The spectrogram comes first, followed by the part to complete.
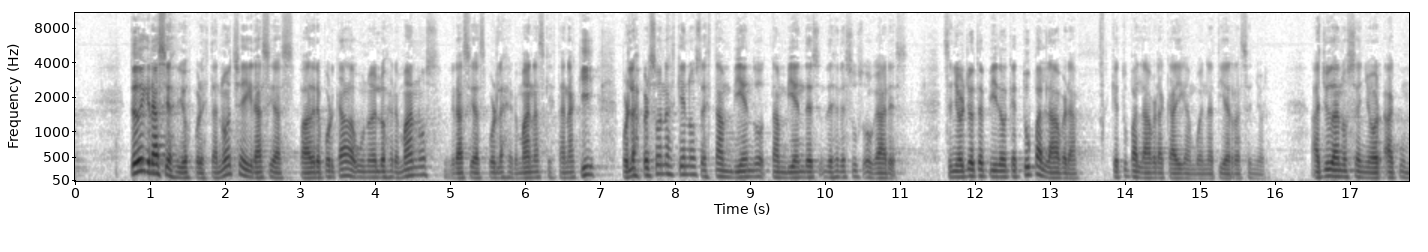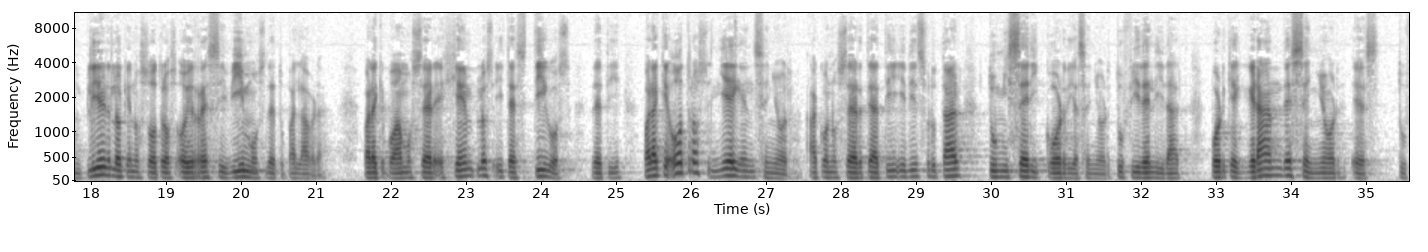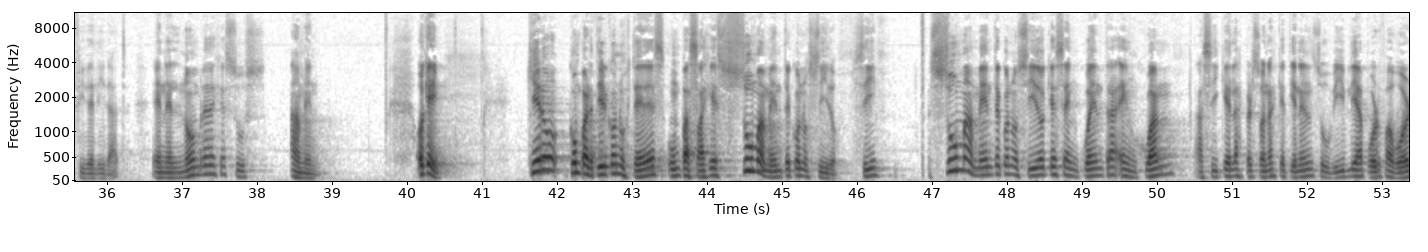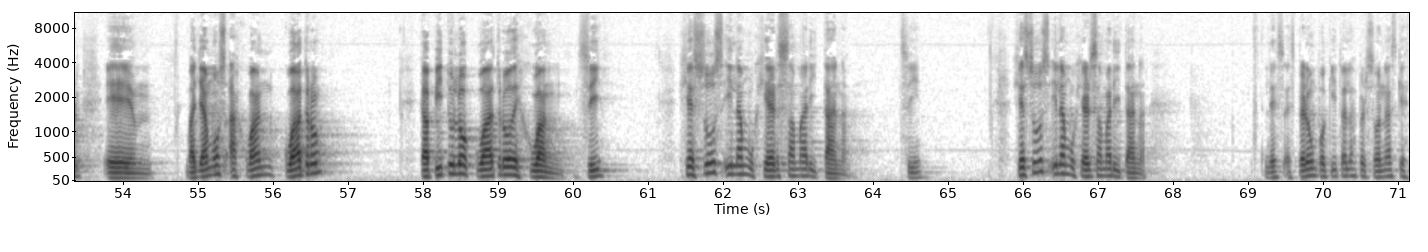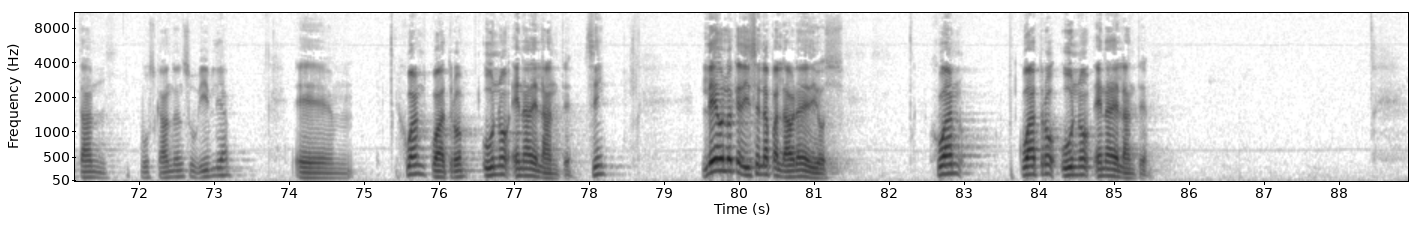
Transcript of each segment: Te doy gracias Dios por esta noche y gracias Padre por cada uno de los hermanos, gracias por las hermanas que están aquí, por las personas que nos están viendo también desde sus hogares. Señor, yo te pido que tu palabra, que tu palabra caiga en buena tierra, Señor. Ayúdanos, Señor, a cumplir lo que nosotros hoy recibimos de tu palabra, para que podamos ser ejemplos y testigos de ti, para que otros lleguen, Señor, a conocerte a ti y disfrutar tu misericordia, Señor, tu fidelidad, porque grande, Señor, es tu fidelidad. En el nombre de Jesús, amén. Ok, quiero compartir con ustedes un pasaje sumamente conocido, ¿sí? Sumamente conocido que se encuentra en Juan, así que las personas que tienen su Biblia, por favor, eh, vayamos a Juan 4 capítulo 4 de Juan, ¿sí? Jesús y la mujer samaritana, ¿sí? Jesús y la mujer samaritana. Les espero un poquito a las personas que están buscando en su Biblia. Eh, Juan 4, 1 en adelante, ¿sí? Leo lo que dice la palabra de Dios. Juan 4, 1 en adelante.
